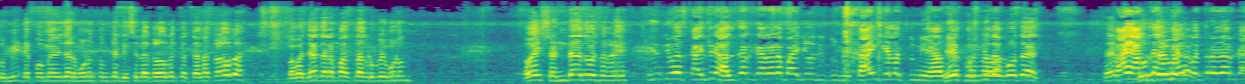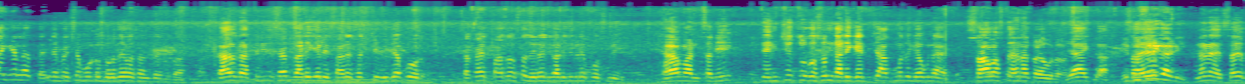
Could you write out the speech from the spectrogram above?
तुम्ही डेपो मॅनेजर म्हणून तुमच्या डीसीला कळवलं किंवा त्यांना कळवलं? बाबा द्या त्याला पाच लाख रुपये म्हणून. होय शंड आहेत होय सगळे. तीन दिवस काहीतरी हालचाल करायला पाहिजे होती तुम्ही. काय केलं तुम्ही हे खुर्ची प्रकरणावर? दाखवत आहेत काय साहेब हालचाल दुर्दैव काय पत्रव्यवहार काय केलं? त्याच्यापेक्षा मोठं दुर्दैव सांगतो तुला. काल रात्रीची साहेब गाडी गेली साडेसातची विजापूर. सकाळी पाच वाजता धीरज गाडी तिकडे पोहोचली ह्या माणसानी त्यांची चूक असून गाडी गेटच्या आतमध्ये घेऊन नाही. सहा वाजता ह्यांना कळवलं. या ऐका. ही दुसरी साहेब गाडी. नाही नाही साहेब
